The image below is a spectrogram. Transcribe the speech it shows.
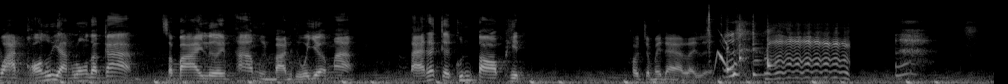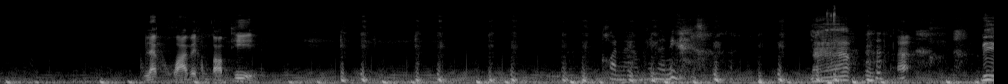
กวาดของทุกอย่างลงตะกร้า สบายเลย 50,000 บาทนี่ถือว่าเยอะมาก แต่ถ้าเกิดคุณตอบผิด เขาจะไม่ได้อะไรเลย และขวาเป็นคำตอบที่ ขอน้ำให้นะนี่นะฮะ นี่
